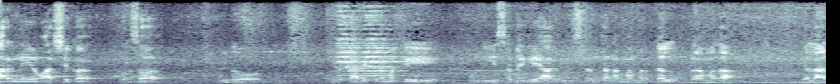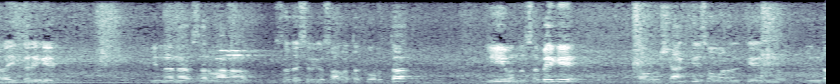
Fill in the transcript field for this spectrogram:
ಆರನೇ ವಾರ್ಷಿಕ ಉತ್ಸವ ಒಂದು ಒಂದು ಕಾರ್ಯಕ್ರಮಕ್ಕೆ ಒಂದು ಈ ಸಭೆಗೆ ಆಗಮಿಸಿದಂಥ ನಮ್ಮ ಮರ್ಕಲ್ ಗ್ರಾಮದ ಎಲ್ಲ ರೈತರಿಗೆ, ಇಲ್ಲಿನ ಸರ್ವಾನ ಸದಸ್ಯರಿಗೆ ಸ್ವಾಗತ ಕೋರುತ್ತಾ, ಈ ಒಂದು ಸಭೆಗೆ ಅವರು ಶಾಂತಿ ಸೌಹಾರ್ದತೆಯನ್ನು ಇಂದ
